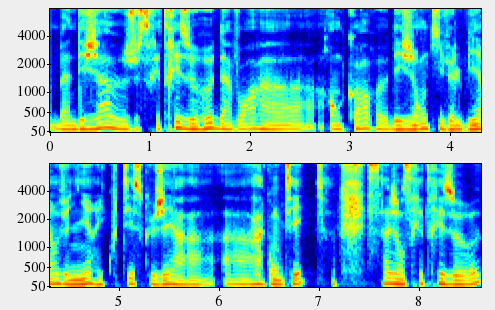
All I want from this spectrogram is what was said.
ben déjà, je serais très heureux d'avoir encore des gens qui veulent bien venir écouter ce que j'ai à, raconter. Ça, j'en serais très heureux.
